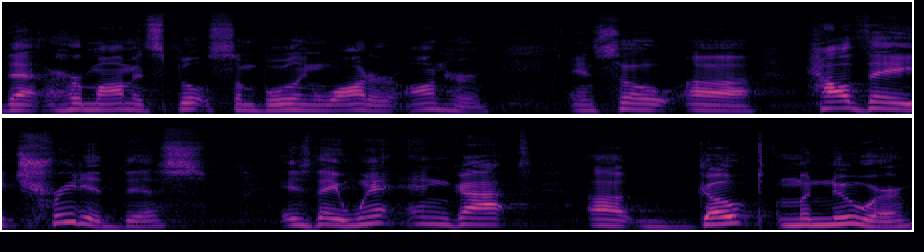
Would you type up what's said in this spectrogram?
that her mom had spilt some boiling water on her. And so, uh, how they treated this is they went and got uh, goat manure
